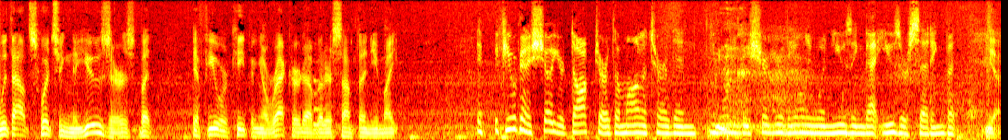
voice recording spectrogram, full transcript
without switching the users, but if you were keeping a record of it or something, you might. If, if you were going to show your doctor the monitor, then you want to be sure you're the only one using that user setting. But Yeah.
